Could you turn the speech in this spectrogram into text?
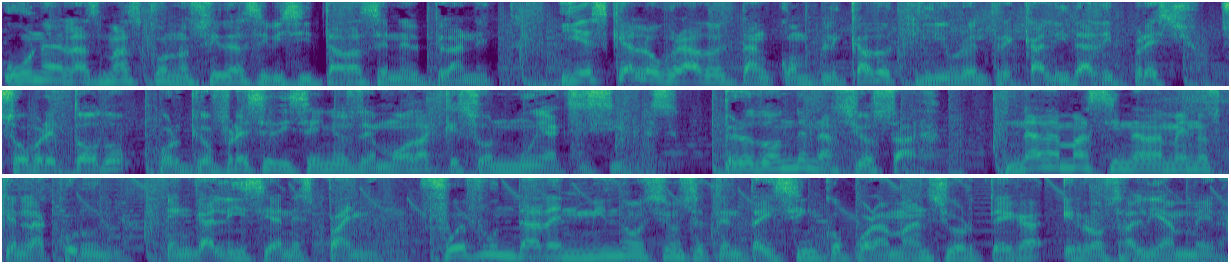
una de las más conocidas y visitadas en el planeta. Y es que ha logrado el tan complicado equilibrio entre calidad y precio, sobre todo porque ofrece diseños de moda que son muy accesibles. Pero ¿dónde nació Sara? Nada más y nada menos que en La Coruña, en Galicia, en España. Fue fundada en 1975 por Amancio Ortega y Rosalía Mera.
